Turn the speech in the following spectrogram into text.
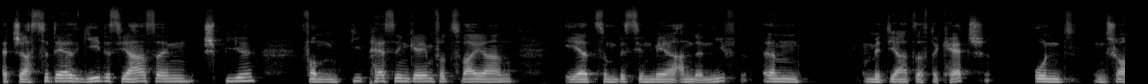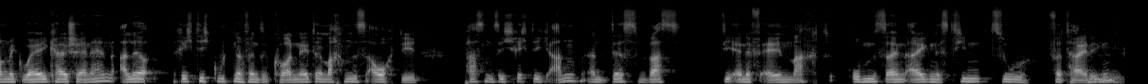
adjustet er jedes Jahr sein Spiel vom Deep Passing Game vor zwei Jahren eher zu ein bisschen mehr underneath ähm, mit Yards of the Catch. Und Sean McWay, Kyle Shanahan, alle richtig guten Offensive Coordinator machen das auch. Die passen sich richtig an an das, was die NFL macht, um sein eigenes Team zu verteidigen. Mhm.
